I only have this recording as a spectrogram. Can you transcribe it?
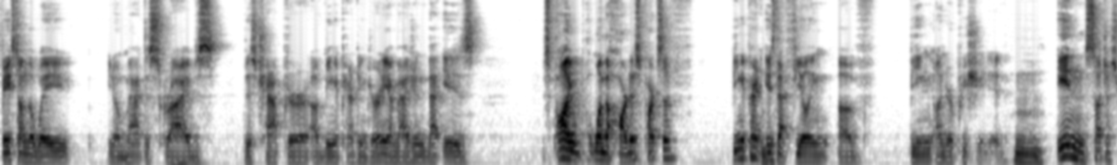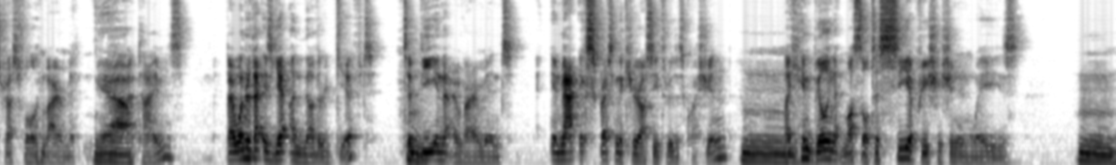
Based on the way you know Matt describes this chapter of being a parenting journey, I imagine that is it's probably one of the hardest parts of being a parent is that feeling of being underappreciated Hmm. in such a stressful environment Yeah. at times. But I wonder if that is yet another gift to be in that environment and Matt expressing the curiosity through this question, Hmm. like him building that muscle to see appreciation in ways Hmm.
